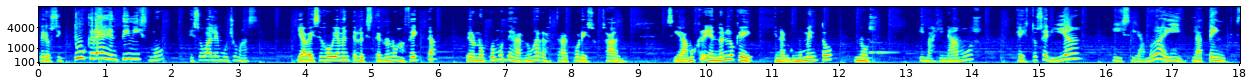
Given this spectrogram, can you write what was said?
pero si tú crees en ti mismo, eso vale mucho más. Y a veces obviamente lo externo nos afecta, pero no podemos dejarnos arrastrar por eso, ¿saben? Sigamos creyendo en lo que en algún momento nos imaginamos que esto sería y sigamos ahí, latentes.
